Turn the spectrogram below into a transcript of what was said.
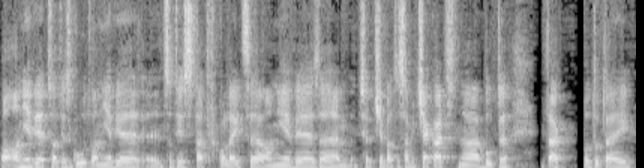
on, nie wie, co to jest głód, on nie wie, e, co to jest stać w kolejce, on nie wie, że trze- trzeba czasami czekać na buty, tak? Bo tutaj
